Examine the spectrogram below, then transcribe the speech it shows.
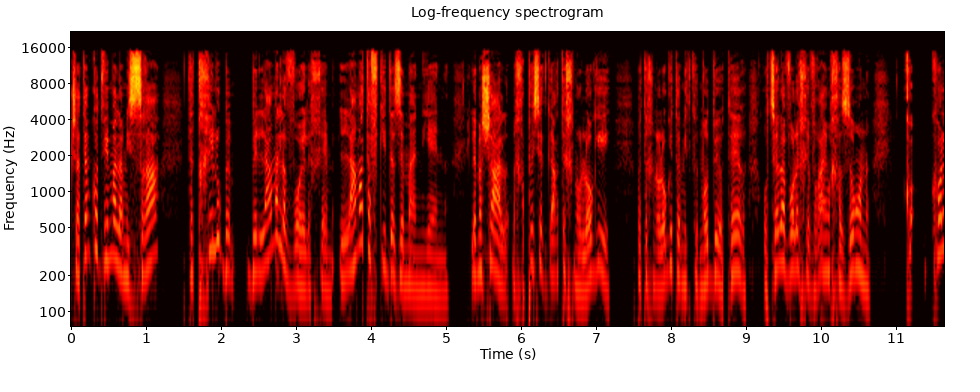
כשאתם כותבים על המשרה, תתחילו ב- בלמה לבוא אליכם, למה התפקיד הזה מעניין. למשל, מחפש אתגר טכנולוגי, בטכנולוגיות המתקדמות ביותר, רוצה לבוא לחברה עם חזון. כל, כל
